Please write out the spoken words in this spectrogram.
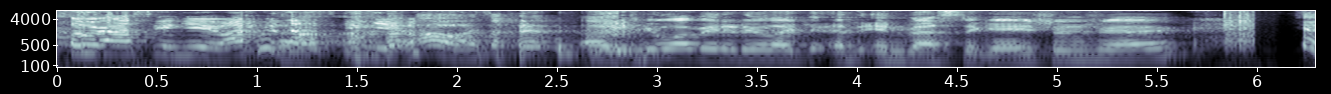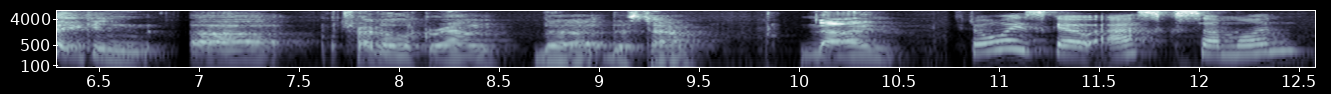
Oh, we're asking you. I was asking you. oh, I thought. Uh, do you want me to do like an investigation check? Yeah, you can uh, try to look around the this town. Nine. Could always go ask someone.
